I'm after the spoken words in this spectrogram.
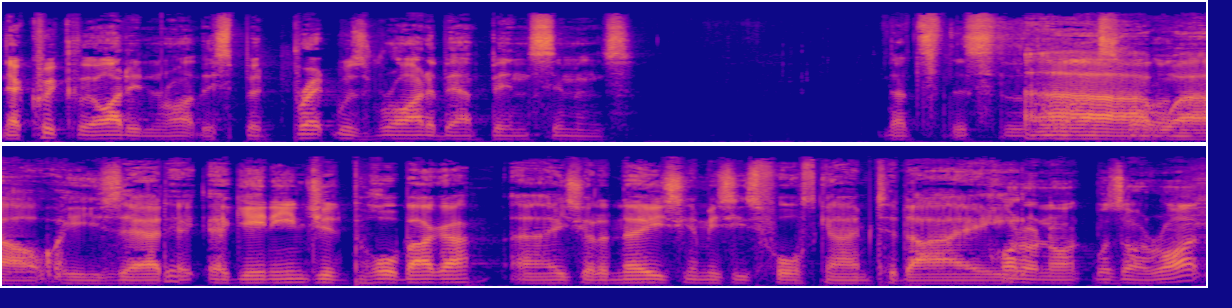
Now, quickly, I didn't write this, but Brett was right about Ben Simmons. That's this the last Ah, one. well, he's out again, injured. Poor bugger. Uh, he's got a knee. He's going to miss his fourth game today. Hot or not? Was I right?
